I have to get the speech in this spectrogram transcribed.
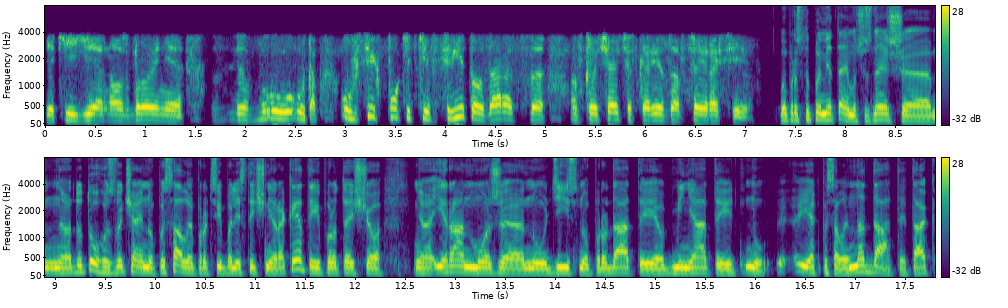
які є на озброєнні у, у там у всіх покидьків світу зараз, е, включаючи скоріше за все і Росію. Ми просто пам'ятаємо, що знаєш, е, до того звичайно писали про ці балістичні ракети і про те, що е, Іран може ну дійсно продати, обміняти. Ну як писали, надати так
